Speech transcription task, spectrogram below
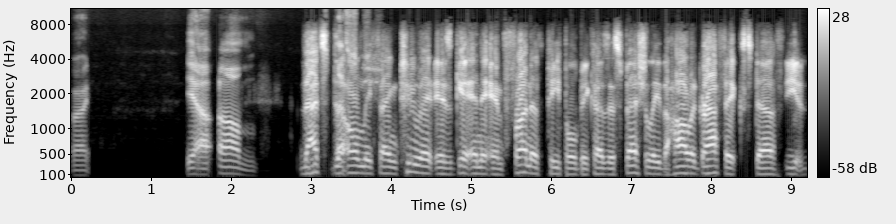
Right. Yeah. Um, that's the That's, only thing to it is getting it in front of people because especially the holographic stuff you,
